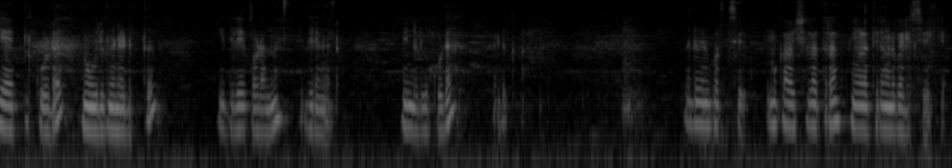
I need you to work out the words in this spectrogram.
ഗ്യാപ്പിൽ കൂടെ നൂലിങ്ങനെ എടുത്ത് ഇതിലേക്ക് കൊടന്ന് ഇതിലിങ്ങോട്ട് ഇതിന്റെ ഉള്ളിൽ കൂടെ എടുക്കുക. എന്നിട്ട് ഇങ്ങനെ കുറച്ച് നമുക്ക് ആവശ്യമുള്ളത്ര നീളത്തിൽ ഇങ്ങനെ വലിച്ചു വയ്ക്കാം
